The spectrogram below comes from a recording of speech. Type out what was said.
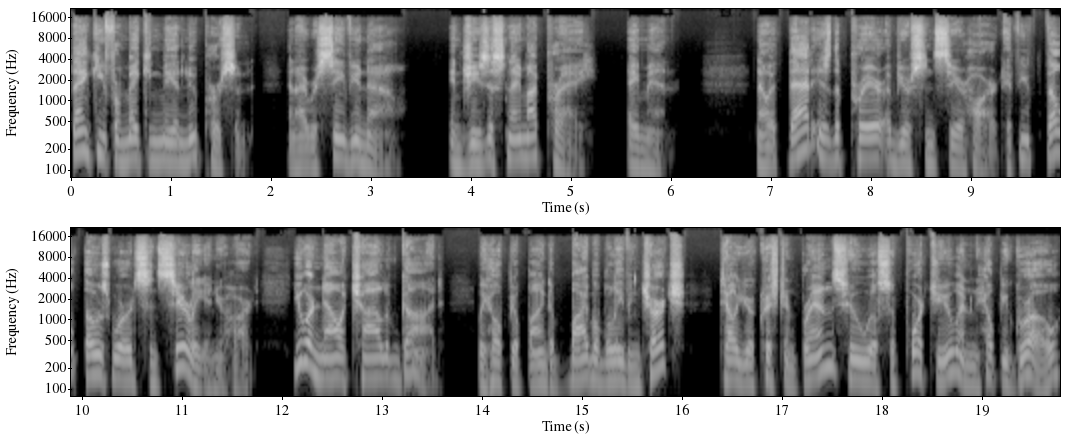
Thank you for making me a new person, and I receive you now. In Jesus' name I pray. Amen. Now, if that is the prayer of your sincere heart, if you felt those words sincerely in your heart, you are now a child of God. We hope you'll find a Bible believing church, tell your Christian friends who will support you and help you grow,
